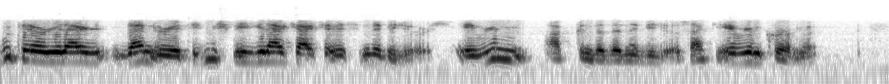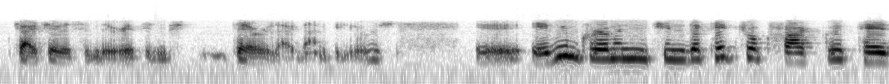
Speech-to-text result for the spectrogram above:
bu teorilerden üretilmiş bilgiler çerçevesinde biliyoruz. Evrim hakkında da ne biliyorsak evrim kuramı çerçevesinde üretilmiş teorilerden biliyoruz. E, evrim kuramının içinde pek çok farklı tez,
